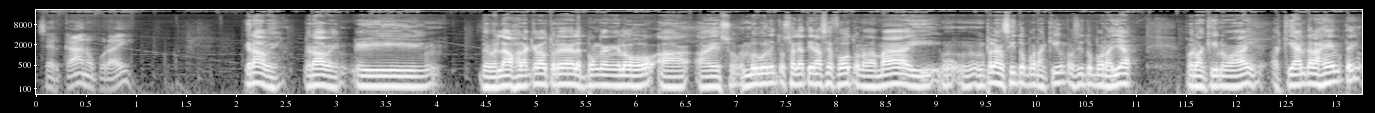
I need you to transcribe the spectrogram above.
cercano por ahí. Grave, grave. Y de verdad, ojalá que las autoridades le pongan el ojo a, a eso. Es muy bonito salir a tirarse fotos nada más y un, un plancito por aquí, un plancito por allá. Pero aquí no hay. Aquí anda la gente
